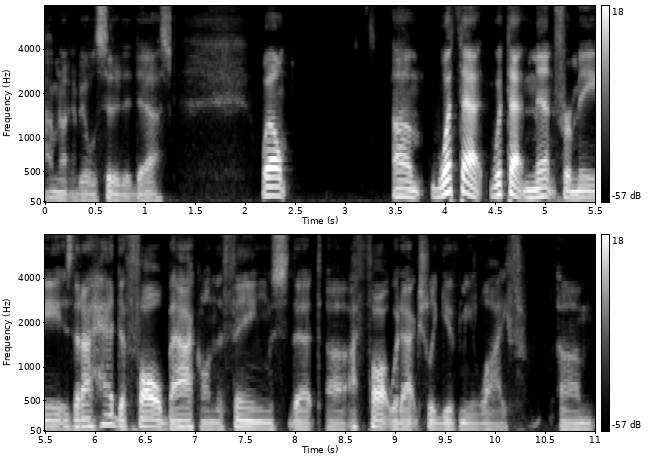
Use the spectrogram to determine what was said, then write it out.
I'm not going to be able to sit at a desk. Well, um, what that what that meant for me is that I had to fall back on the things that uh, I thought would actually give me life, um,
